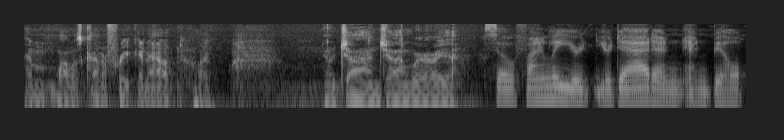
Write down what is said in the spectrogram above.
and mom was kind of freaking out, like, you know, John, John, where are you? So finally, your, your dad and, and Bill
